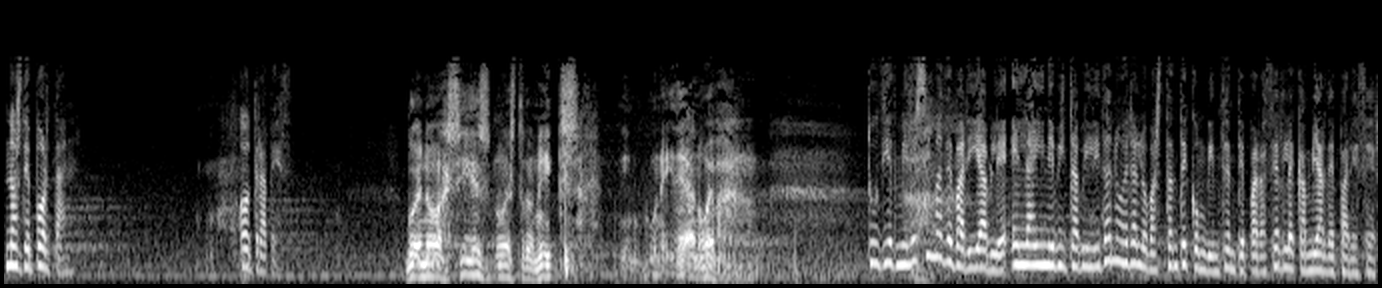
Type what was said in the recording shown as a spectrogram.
Nos deportan. Otra vez. Bueno, así es nuestro Nix. Ninguna idea nueva. Tu diez milésima de variable en la inevitabilidad no era lo bastante convincente para hacerle cambiar de parecer.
